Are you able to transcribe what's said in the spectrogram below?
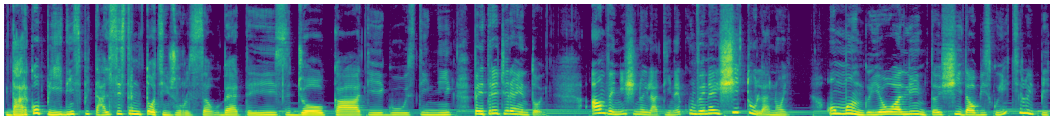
Dar copiii din spital se strâng toți în jurul său. Beatrice, Joe, Cati, Gusti, Nick, petrecerea e întoi. Am venit și noi la tine cum veneai și tu la noi o mângâie, o alintă și dau biscuiți lui Pic.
